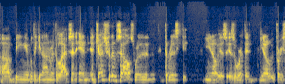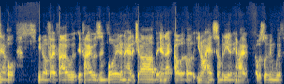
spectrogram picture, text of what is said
uh, being able to get on with their lives and, and, and judge for themselves whether the risk, you know, is, is worth it. You know, for example, you know, if, if I was if I was employed and I had a job and I, uh, you know, I had somebody, you know, I, I was living with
